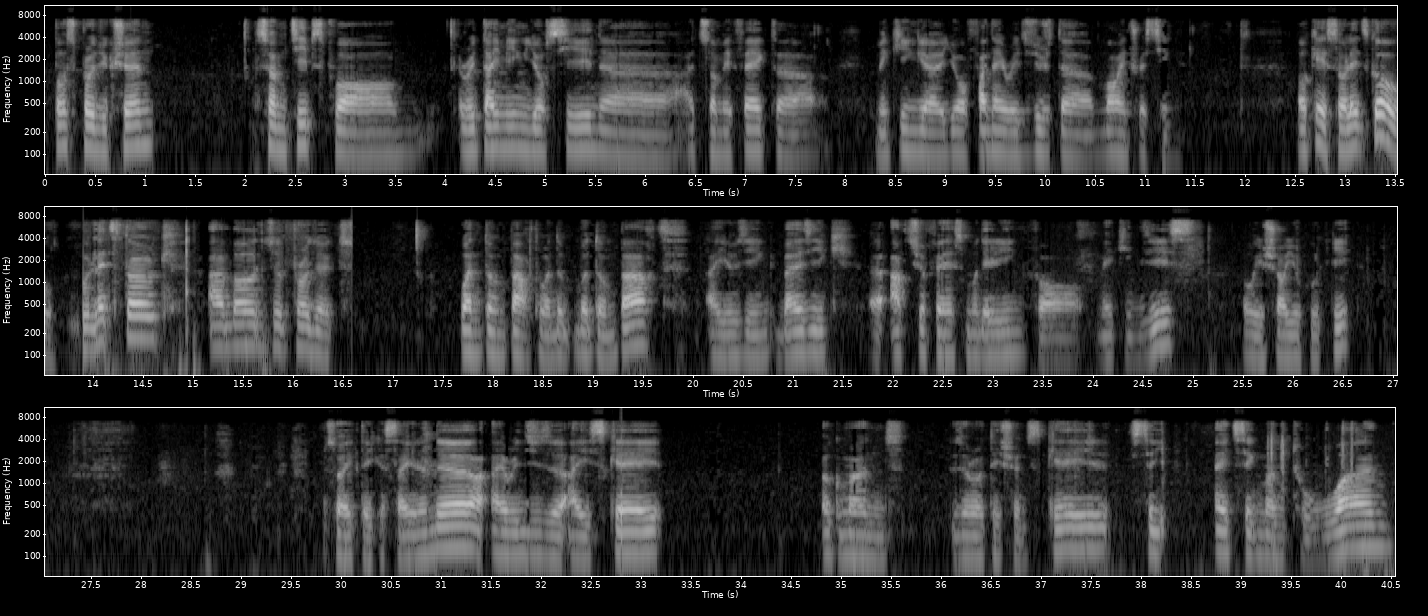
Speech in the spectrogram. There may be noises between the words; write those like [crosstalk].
post-production, some tips for retiming your scene uh, at some effect, uh, making uh, your final result more interesting. Okay, so let's go. Let's talk about the product one top part, one bottom part. I'm using basic uh, hard surface modeling for making this. I will show you quickly. So I take a cylinder, I reduce the eye scale, augment the rotation scale, stay 8 segment to 1,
